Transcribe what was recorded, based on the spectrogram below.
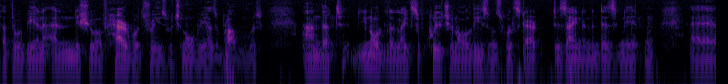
that there would be an, an issue of hardwood trees, which nobody has a problem with, and that you know the likes of Coillte and all these ones will start designing and designating, uh,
